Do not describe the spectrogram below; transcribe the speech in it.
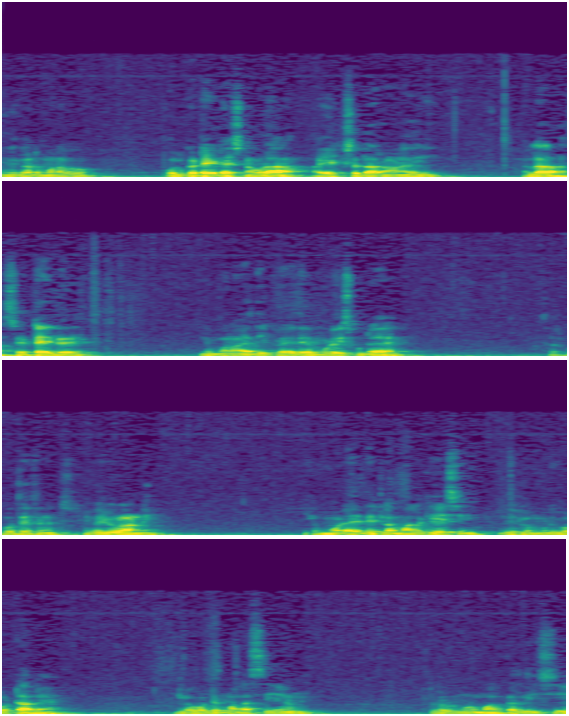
ఎందుకంటే మనకు పొలక టైట్ వచ్చినా కూడా ఆ ఎక్స్ట్రా దారం అనేది అలా సెట్ అవుతుంది. ఇక మనం అయితే ఇక్కడ అయితే ముడేసుకుంటే సరిపోతాయి ఫ్రెండ్స్ ఇక చూడండి. ఇక ముడి అయితే ఇట్లా మలకేసి ఇట్లా ముడి కొట్టాలి. ఇట్లా కొట్టి మళ్ళీ సేమ్ రెండు మూడు మలకలు తీసి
